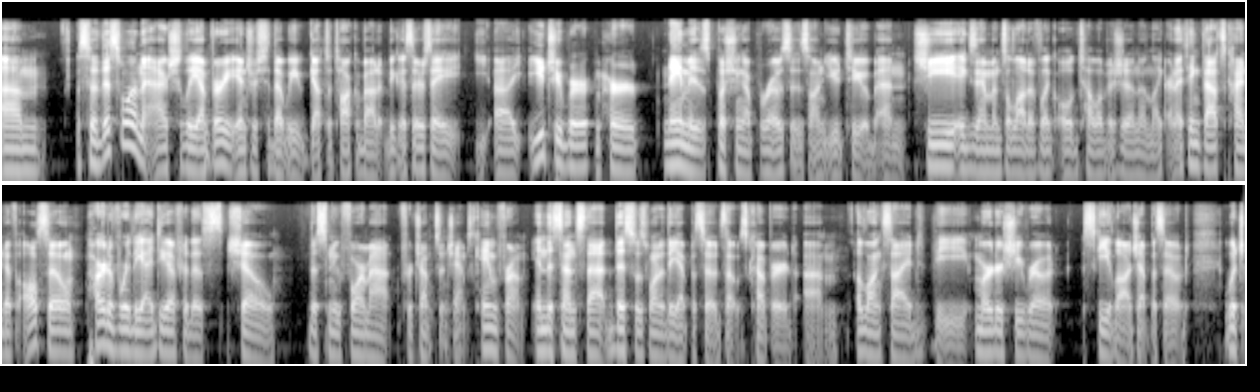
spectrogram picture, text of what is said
Um, so this one actually, I'm very interested that we got to talk about it because there's a uh, YouTuber. Her name is Pushing Up Roses on YouTube, and she examines a lot of like old television and like, and I think that's kind of also part of where the idea for this show. This new format for Chumps and Champs came from, in the sense that this was one of the episodes that was covered um, alongside the Murder She Wrote ski lodge episode, which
